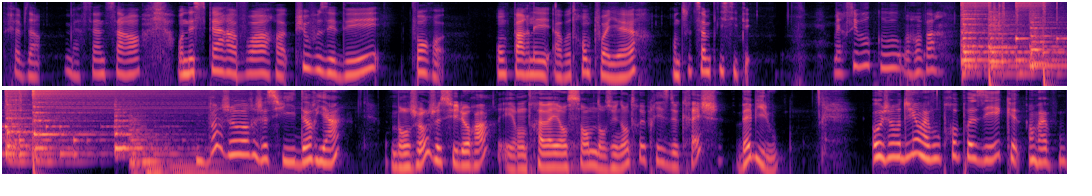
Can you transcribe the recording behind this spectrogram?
Très bien, merci Anne-Sara. On espère avoir pu vous aider pour en parler à votre employeur en toute simplicité. Merci beaucoup. Au revoir. Bonjour, je suis Doria. Bonjour, je suis Laura et on travaille ensemble dans une entreprise de crèche, Babylou. Aujourd'hui, on va vous proposer que, on va vous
